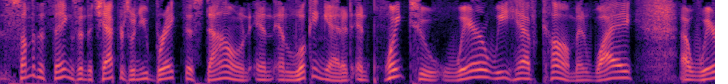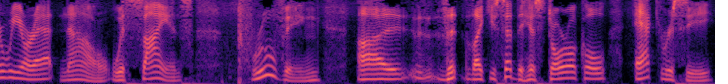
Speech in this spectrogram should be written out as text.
some of the things in the chapters when you break this down and, and looking at it and point to where we have come and why uh, where we are at now with science proving uh, that like you said the historical accuracy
